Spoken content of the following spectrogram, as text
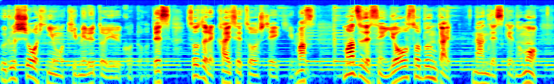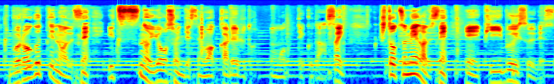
売る商品を決めるということです。それぞれ解説をしていきます。まずですね、要素分解なんですけども、ブログっていうのはですね、5つの要素にですね、分かれると思ってください。1つ目がですね、えー、PV 数です。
